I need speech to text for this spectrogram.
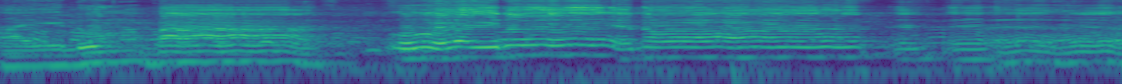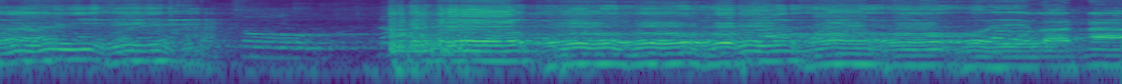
ให้ลวงมาโอ้ยเด้อนอละนา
